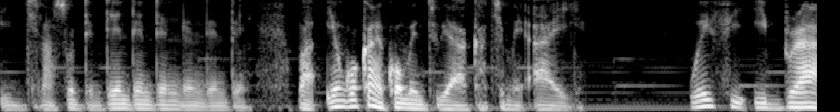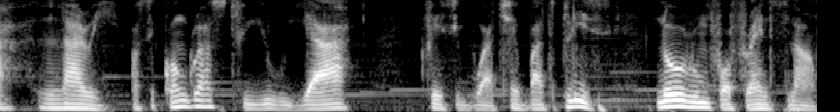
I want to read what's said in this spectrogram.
Ɛgyina so dendendendendenden but yɛnkɔka comment yi a ka kye me ae. Weifi ibra larry ɔsɛ congrats to you ya tracy boakye but please no room for friends now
